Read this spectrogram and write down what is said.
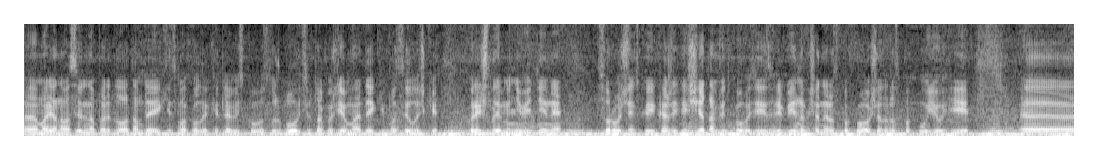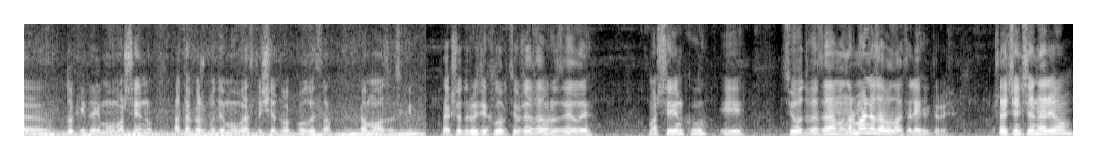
е, Мар'яна Васильівна передала там деякі смаколики для військовослужбовців. Також є в мене деякі посилочки. Прийшли мені від Ніни Сорочинської, кажуть, і ще там від когось є з грібінок, ще не розпакував, зараз розпакую і е, докидаємо в машину, а також будемо вести ще два колеса Камазовські. Так що, друзі, хлопці вже загрузили машинку і цю відвеземо. Нормально завелась, Олег Вікторович? Все чинчинарем?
